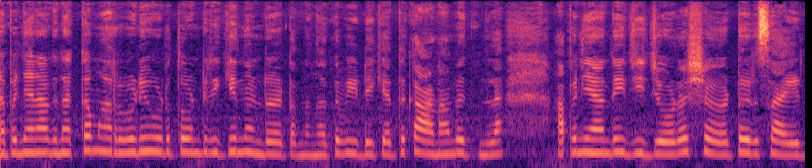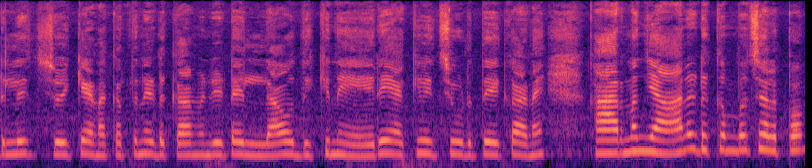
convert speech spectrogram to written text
അപ്പം ഞാൻ അതിനൊക്കെ മറുപടി കൊടുത്തുകൊണ്ടിരിക്കുന്നുണ്ട് കേട്ടോ. നിങ്ങൾക്ക് വീഡിയോക്കകത്ത് കാണാൻ പറ്റുന്നില്ല. അപ്പം ഞാൻ ഈ ജിജോയുടെ ഷർട്ട് ഒരു സൈഡിൽ ജിജോയ്ക്ക് ഇണക്കത്തിന് എടുക്കാൻ വേണ്ടിയിട്ട് എല്ലാം ഒതുക്കി നേരെയാക്കി വെച്ച് കൊടുത്തേക്കാണ്. കാരണം ഞാൻ എടുക്കുമ്പോൾ ചിലപ്പം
